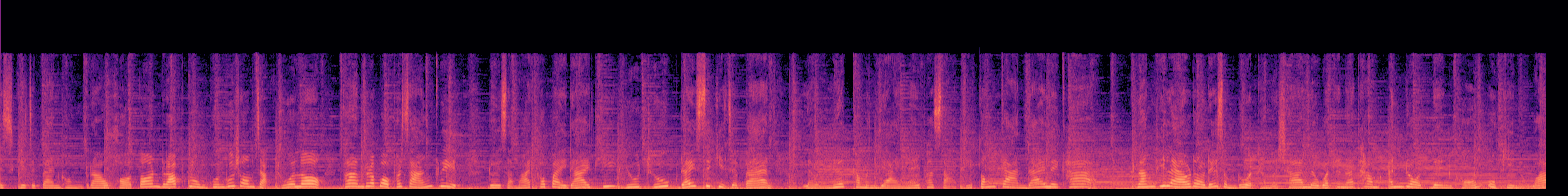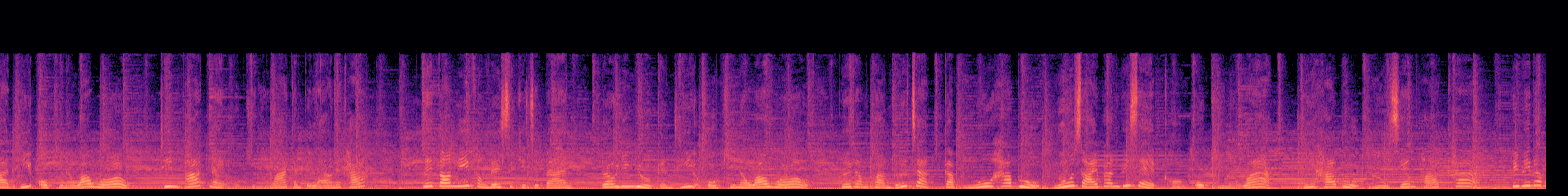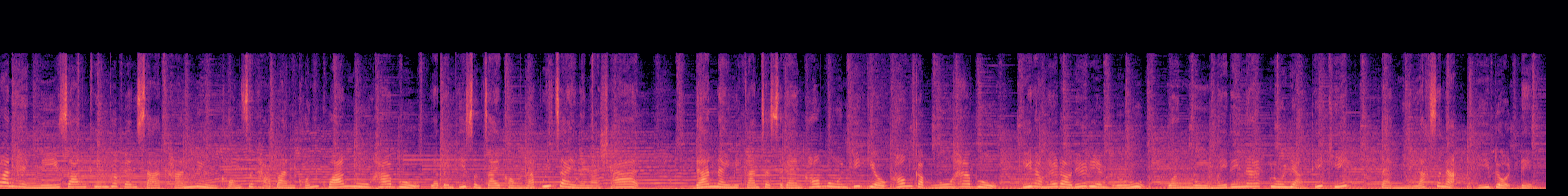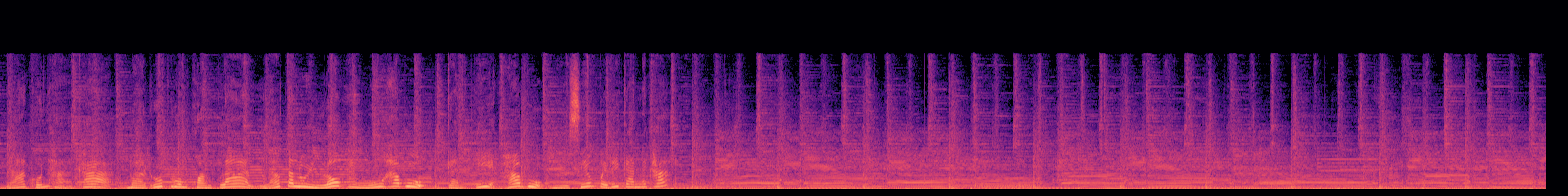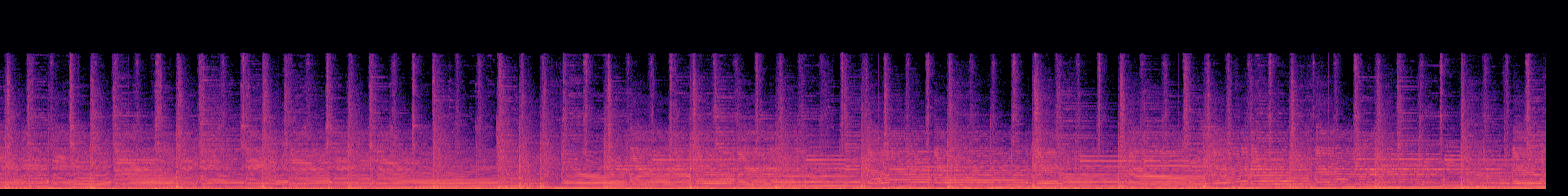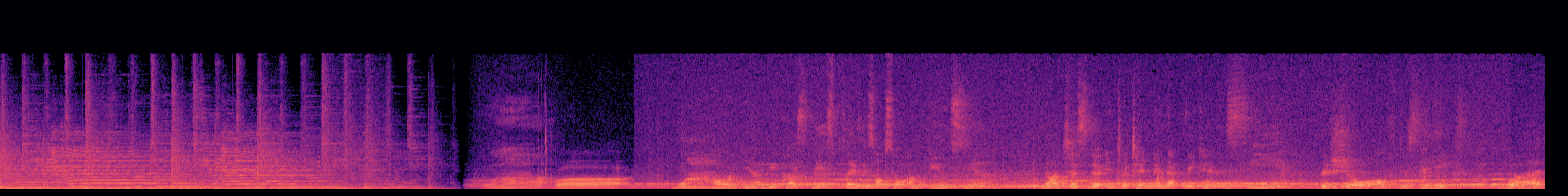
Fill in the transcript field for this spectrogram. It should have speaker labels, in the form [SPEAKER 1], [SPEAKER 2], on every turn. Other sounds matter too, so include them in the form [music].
[SPEAKER 1] i s k i ิจแปนของเราขอต้อนรับกลุ่มคุณผู้ชมจากทั่วโลก ผ่านระบบภาษาอังกฤษ โดยสามารถเข้าไปได้ที่ YouTube ได้สกิจแปนแล้วเลือกคำบรรยายในภาษาที่ต้องการได้เลยค่ะ ครั้งที่แล้วเราได้สำรวจธรรมชาติและวัฒนธรรมอันโดดเด่นของโอกินาวาที่โอกินาวาเวิลด์ทีมพักในโอกินาวากันไปแล้วนะคะ ในตอนนี้ของเดสกิจแปนเรายังอยู่กันที่โอกินาวาเวิลด์พื่อทำความรู้จักกับงูฮาบุงูสายพันธุ์พิเศษของโอกินาวาที่ฮาบุมิวเซียมพาร์คค่ะพิพิธภัณฑ์แห่งนี้สร้างขึ้นเพื่อเป็นสาขาหนึ่ง ของสถาบันค้นคว้างูฮาบุ และเป็นที่สนใจของนักวิจัยนานาชาติ ด้านในมีการจัดแสดงข้อมูลที่เกี่ยวข้องกับงูฮาบุ ที่ทำให้เราได้เรียนรู้ว่างูไม่ได้น่ากลัวอย่างที่คิด แต่มีลักษณะที่โดดเด่นน่าค้นหาค่ะมารวบรวมความกล้าแล้วตะลุยโลกแห่งงูฮาบุกันที่ฮาบุมิวเซียมไปด้วยกันนะคะ
[SPEAKER 2] place is also a museum, not just the entertainment that we can see, the show of the snakes, but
